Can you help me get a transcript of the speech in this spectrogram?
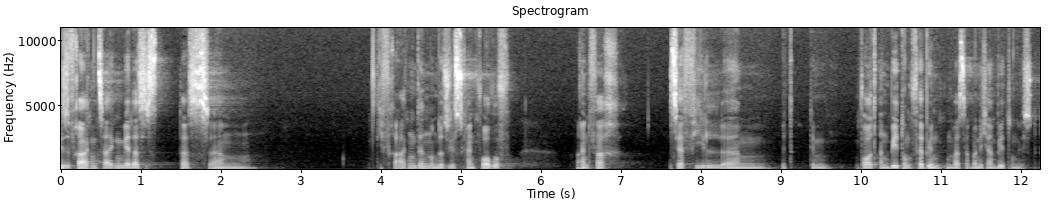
Diese Fragen zeigen mir, dass, dass ähm, die Fragenden, und das ist kein Vorwurf, einfach sehr viel ähm, mit dem Wort Anbetung verbinden, was aber nicht Anbetung ist.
